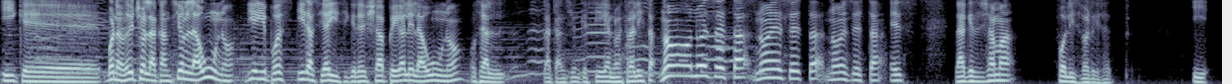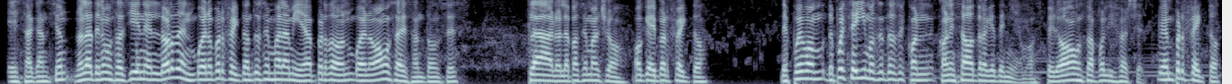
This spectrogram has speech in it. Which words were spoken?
y que, bueno, de hecho la canción La 1, Diego, puedes ir hacia ahí si querés ya pegarle la 1, o sea, la canción que sigue en nuestra lista. No, no es esta, no es esta, no es esta, es la que se llama Follies Forget. Y esa canción, ¿no la tenemos así en el orden? Bueno, perfecto, entonces mala mía, perdón. Bueno, vamos a esa entonces. Claro, la pasé mal yo. Ok, perfecto. Después, después seguimos entonces con, con esa otra que teníamos, pero vamos a Follies Forget. Bien, perfecto.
